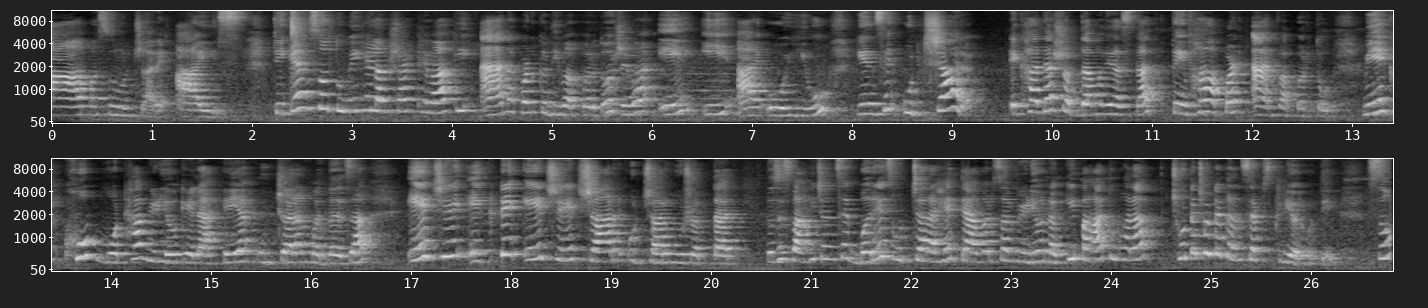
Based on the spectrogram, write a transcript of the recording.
आ पासून उच्चार आहे आईस. ठीक आहे? सो तुम्ही हे लक्षात ठेवा की ॲन आपण कधी वापरतो? जेव्हा A E I O U यांचे उच्चार एखाद्या शब्दामध्ये असतात तेव्हा आपण ॲन वापरतो. मी एक खूप मोठा व्हिडिओ केला आहे या उच्चारांबद्दलचा. एचे एकटे एचे चार उच्चार होऊ शकतात. तसेच बाकीच्यांचे बरेच उच्चार आहेत त्यावरचा व्हिडिओ नक्की पहा. तुम्हाला छोटे छोटे कन्सेप्ट क्लिअर होतील. सो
